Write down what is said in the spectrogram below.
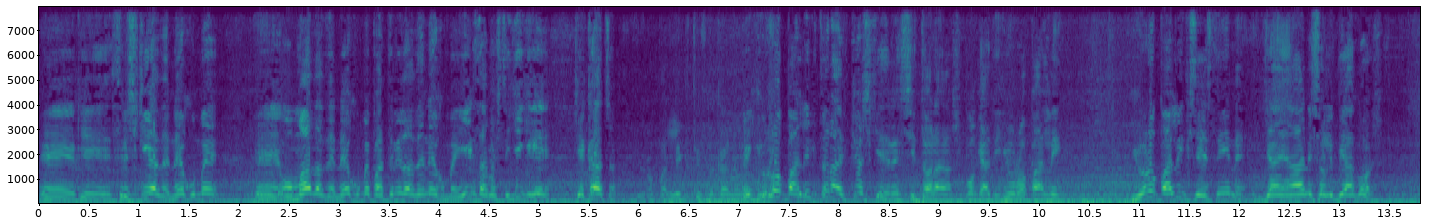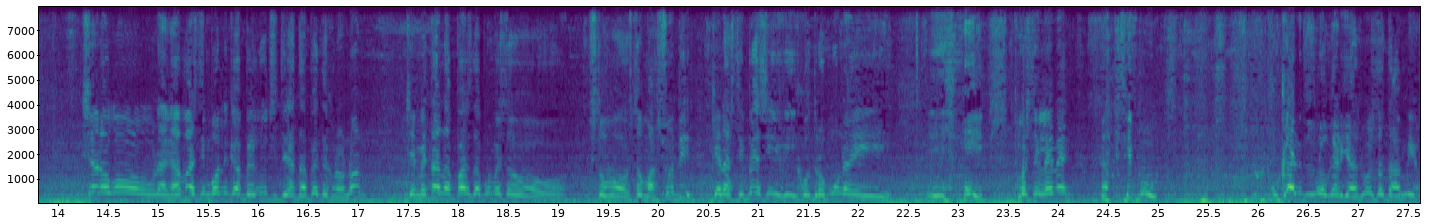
ε, και θρησκεία δεν έχουμε, ε, ομάδα δεν έχουμε, πατρίδα δεν έχουμε. Ήρθαμε στη γη και, και κάτσαμε. Europa League τι θα κάνουμε. Ε, Europa League τώρα, ποιος και εσύ τώρα να σου πω κάτι, Europa League. Europa League ξέρεις τι είναι, για αν είσαι Ολυμπιακός. Ξέρω εγώ να γαμάς τη Μόνικα Μπελούτσι 35 χρονών και μετά να πας να πούμε στο, στο, στο Μασούτι και να στην πέσει η, η χοντρομούνα η, η, η, πώς τη λένε αυτή που, που κάνει τους λογαριασμούς στο ταμείο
